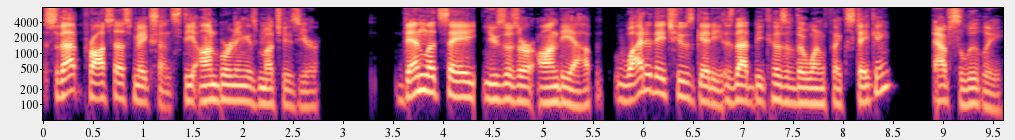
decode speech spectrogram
So that process makes sense. The onboarding is much easier. Then let's say users are on the app. Why do they choose Giddy? Is that because of the one click staking? Absolutely.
